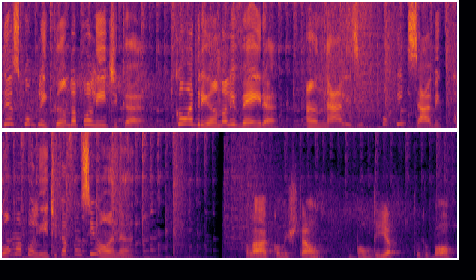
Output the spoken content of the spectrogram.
Descomplicando a Política, com Adriano Oliveira. Análise por quem sabe como a política funciona. Olá, como estão? Bom dia, tudo bom?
